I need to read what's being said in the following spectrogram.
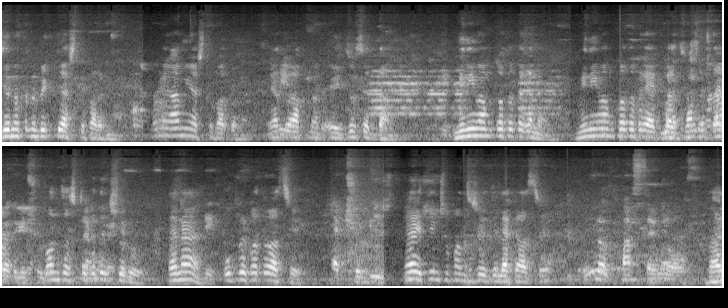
যে নতুন ব্যক্তি আসতে পারেন না। মানে আমি আসতে পারব না। এত আপনার এই জুসের দাম। মিনিমাম কত টাকা নেন? মিনিমাম কত টাকা? এক গ্লাস জুসের দাম। পঞ্চাশ টাকা থেকে শুরু। তাই না? উপরে কত আছে? একশো বিশ। এই তিনশো পঞ্চাশের যে লেখা আছে। ভাই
